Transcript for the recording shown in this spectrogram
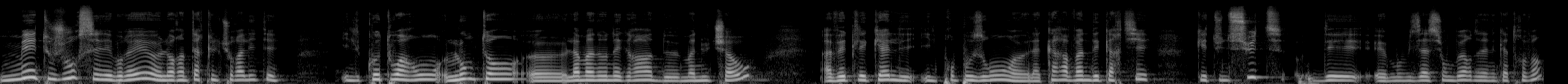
Mais toujours célébrer euh, leur interculturalité. Ils côtoieront longtemps euh, la Mano Negra de Manu Chao, avec lesquels ils proposeront la caravane des quartiers, qui est une suite des euh, mobilisations beurre des années 80.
